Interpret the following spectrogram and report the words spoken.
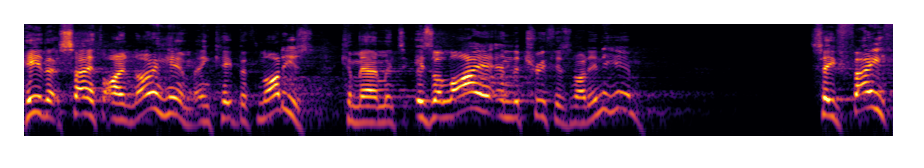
He that saith, I know him, and keepeth not his commandments, is a liar, and the truth is not in him. See, faith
